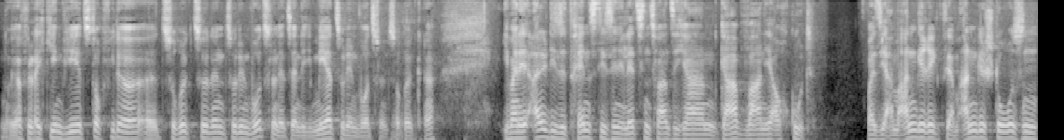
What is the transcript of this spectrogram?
Naja, vielleicht gehen wir jetzt doch wieder äh, zurück zu den, zu den Wurzeln letztendlich, mehr zu den Wurzeln zurück. Ne? Ich meine, all diese Trends, die es in den letzten 20 Jahren gab, waren ja auch gut. Weil sie haben angeregt, sie haben angestoßen.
